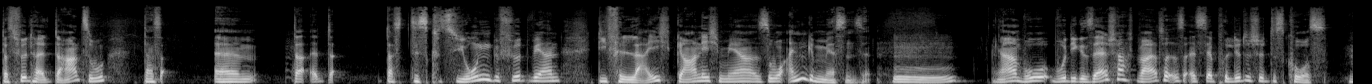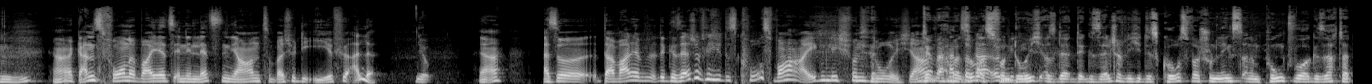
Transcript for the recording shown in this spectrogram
das führt halt dazu, dass ähm, da, da, dass Diskussionen geführt werden, die vielleicht gar nicht mehr so angemessen sind. Mhm. Ja, wo, wo die Gesellschaft weiter ist als der politische Diskurs. Mhm. Ja, ganz vorne war jetzt in den letzten Jahren zum Beispiel die Ehe für alle. Jo. Ja, also da war der, der gesellschaftliche Diskurs war eigentlich schon durch, ja. Der war aber sowas von durch. Also der, der gesellschaftliche Diskurs war schon längst an einem Punkt, wo er gesagt hat,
